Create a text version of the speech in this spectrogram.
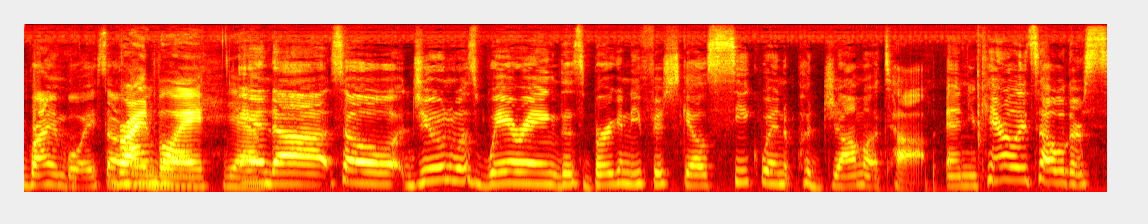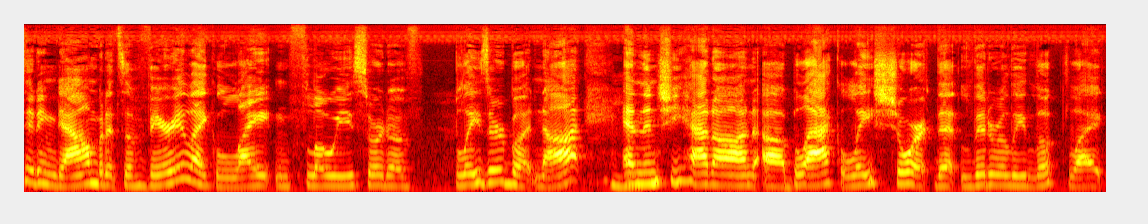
Bryanboy. Sorry. Bryanboy. Yeah. And uh, so June was wearing this burgundy fish scale sequin pajama top, and you can't really tell with her sitting down, but it's a very like light and flowy sort of blazer, but not. Mm-hmm. And then she had on a black lace short that literally looked like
